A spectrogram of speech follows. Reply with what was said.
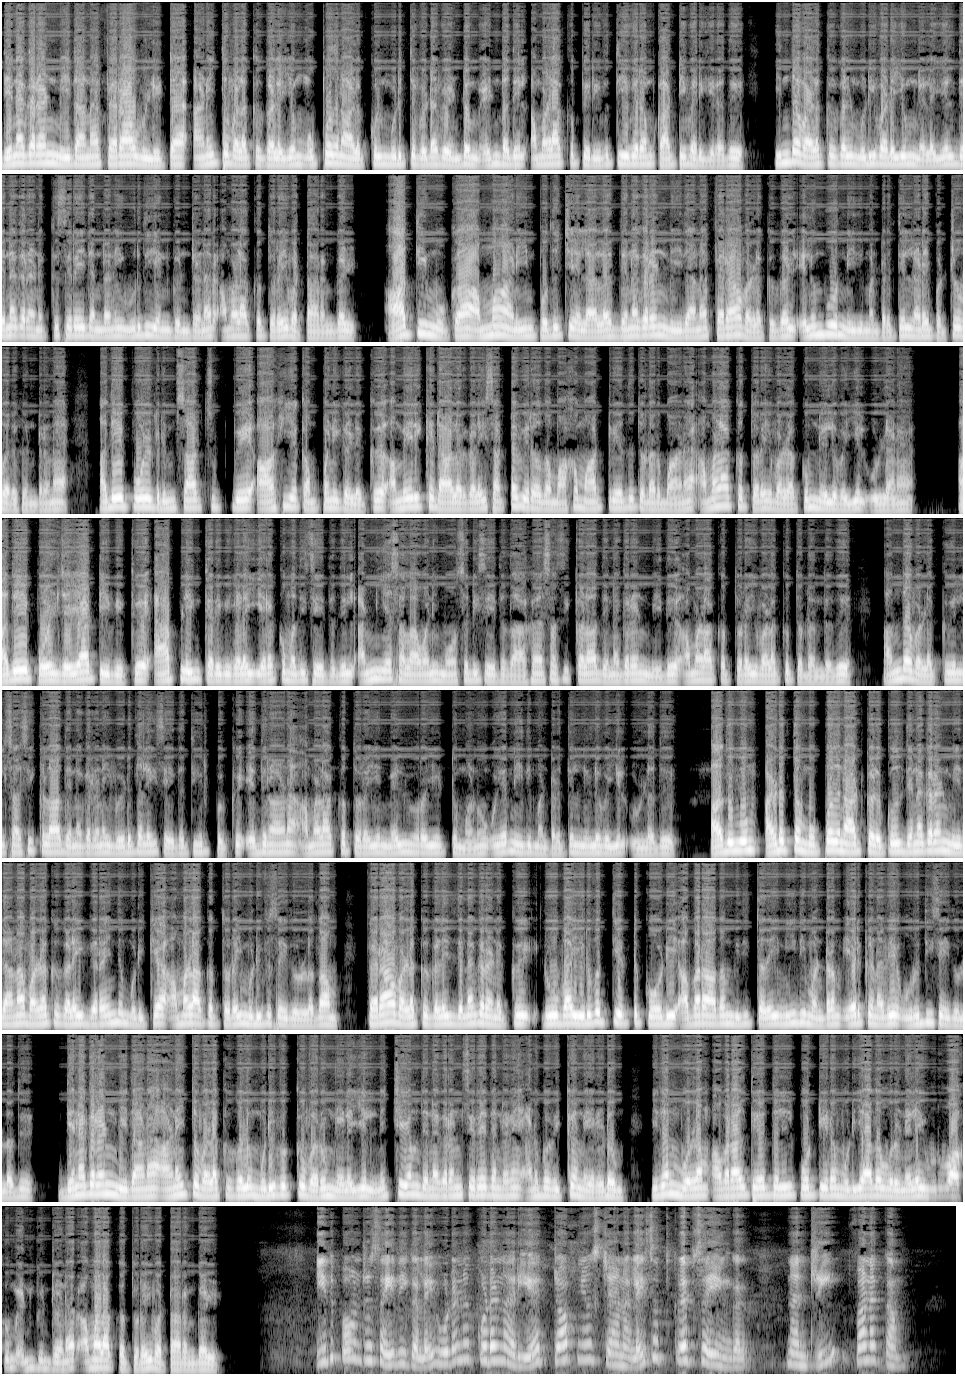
தினகரன் மீதான ஃபெரா உள்ளிட்ட அனைத்து வழக்குகளையும் முப்பது நாளுக்குள் முடித்துவிட வேண்டும் என்பதில் அமலாக்கப் பிரிவு தீவிரம் காட்டி வருகிறது. இந்த வழக்குகள் முடிவடையும் நிலையில் தினகரனுக்கு சிறை தண்டனை உறுதி என்கின்றனர் அமலாக்கத்துறை வட்டாரங்கள். அதிமுக அம்மா அணியின் பொதுச் செயலாளர் தினகரன் மீதான ஃபெரா வழக்குகள் எழும்பூர் நீதிமன்றத்தில் நடைபெற்று வருகின்றன. அதேபோல் ரிம்சாட் சுப்வே ஆகிய கம்பெனிகளுக்கு அமெரிக்க டாலர்களை சட்டவிரோதமாக மாற்றியது தொடர்பான அமலாக்கத்துறை வழக்கும் நிலுவையில் உள்ளன. அதேபோல் ஜெயா டிவிக்கு ஆப்லிங் கருவிகளை இறக்குமதி செய்ததில் அந்நிய செலாவணி மோசடி செய்ததாக சசிகலா தினகரன் மீது அமலாக்கத்துறை வழக்கு தொடர்ந்தது. அந்த வழக்கில் சசிகலா தினகரனை விடுதலை செய்த தீர்ப்புக்கு எதிரான அமலாக்கத்துறையின் மேல்முறையீட்டு மனு உயர்நீதிமன்றத்தில் நிலுவையில் உள்ளது. அதுவும் அடுத்த முப்பது நாட்களுக்குள் தினகரன் மீதான வழக்குகளை விரைந்து முடிக்க அமலாக்கத்துறை முடிவு செய்துள்ளதாம். பெரா வழக்குகளில் தினகரனுக்கு ரூபாய் இருபத்தி எட்டு கோடி அபராதம் விதித்ததை நீதிமன்றம் ஏற்கனவே உறுதி செய்துள்ளது. தினகரன் மீதான அனைத்து வழக்குகளும் முடிவுக்கு வரும் நிலையில் நிச்சயம் தினகரன் சிறை தண்டனை அனுபவிக்க நேரிடும். இதன் மூலம் அவரால் தேர்தலில் போட்டியிட முடியாத ஒரு நிலை உருவாகும் என்கின்றனர் அமலாக்கத்துறை வட்டாரங்கள். இது போன்ற செய்திகளை உடனுக்குடன் அறிய டாப் நியூஸ் சேனலை சப்ஸ்கிரைப் செய்யுங்கள். நன்றி வணக்கம்.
